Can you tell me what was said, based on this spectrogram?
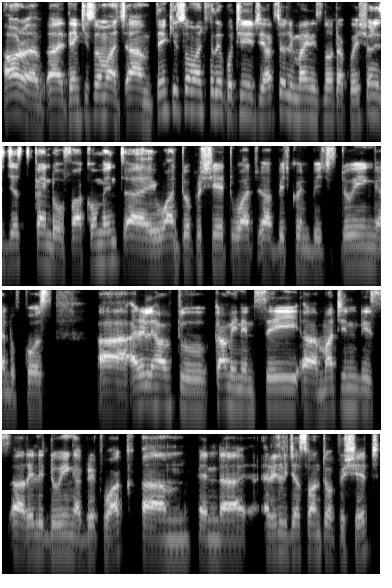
All right. All right. Thank you so much. Um, thank you so much for the opportunity. Actually, mine is not a question. It's just kind of a comment. I want to appreciate what uh, Bitcoin Beach is doing, and of course, uh, I really have to come in and say uh, Martin is uh, really doing a great work. Um, and uh, I really just want to appreciate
